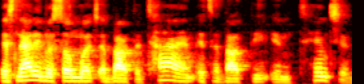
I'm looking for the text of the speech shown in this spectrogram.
it's not even so much about the time, it's about the intention.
